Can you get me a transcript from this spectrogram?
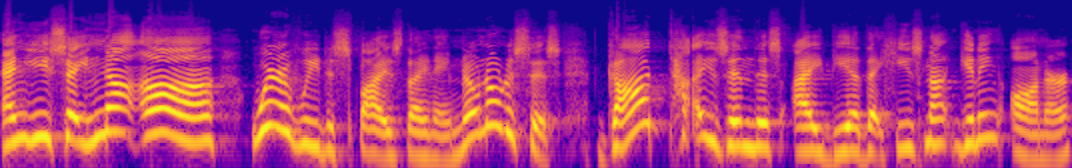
And ye say, Nuh-uh, where have we despised thy name? No, notice this. God ties in this idea that he's not getting honor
